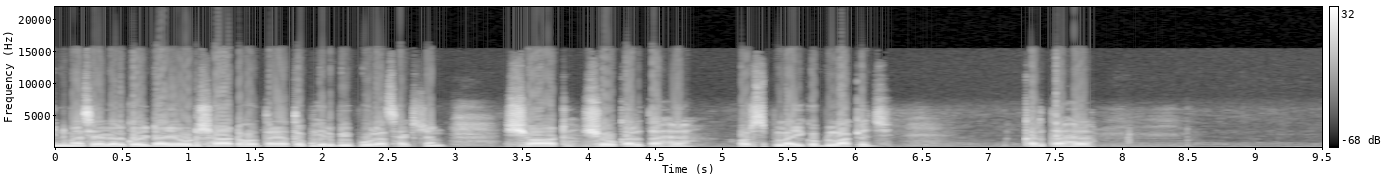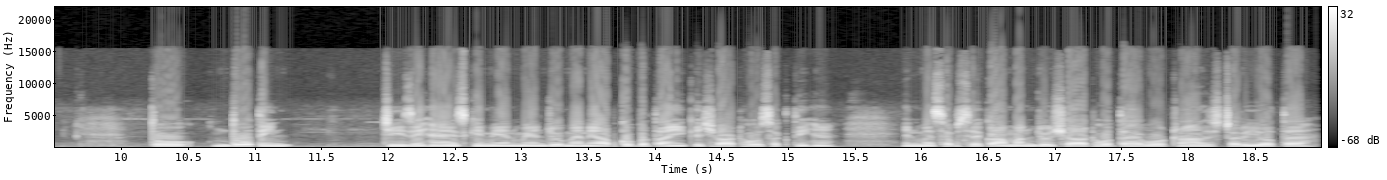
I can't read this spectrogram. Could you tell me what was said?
इनमें से अगर कोई डायोड शार्ट होता है तो फिर भी पूरा सेक्शन शॉर्ट शो करता है और सप्लाई को ब्लॉकेज करता है। तो दो तीन चीज़ें हैं इसकी मेन मेन जो मैंने आपको बताई कि शार्ट हो सकती हैं। इनमें सबसे कॉमन जो शार्ट होता है, वो ट्रांजिस्टर ही होता है।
